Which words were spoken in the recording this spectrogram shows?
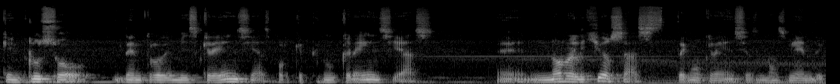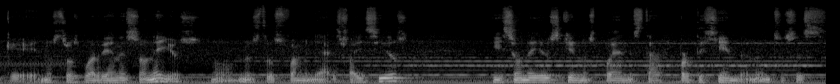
que incluso dentro de mis creencias, porque tengo creencias eh, no religiosas, tengo creencias más bien de que nuestros guardianes son ellos, nuestros familiares fallecidos, y son ellos quienes nos pueden estar protegiendo. Entonces,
